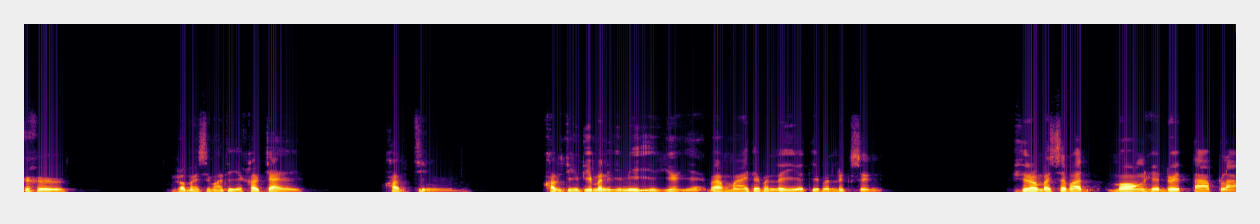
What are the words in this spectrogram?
ก็คือ เราไม่สามารถที่จะเข้าใจความจริง ความจริงที่มันมีอีกเยอะแยะมากมายที่มันละเอียดที่มันลึกซึ้งที่เราไม่สามารถมองเห็นด้วยตาเปล่า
